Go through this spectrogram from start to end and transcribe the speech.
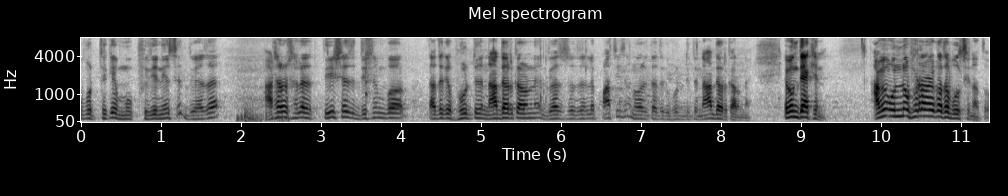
উপর থেকে মুখ ফিরিয়ে নিয়েছে। দুই সালের তিরিশে ডিসেম্বর তাদেরকে ভোট দিতে না দেওয়ার কারণে দু হাজার চোদ্দ সালে পাঁচই জানুয়ারি তাদেরকে ভোট দিতে না দেওয়ার কারণে। এবং দেখেন, আমি অন্য ভোটারের কথা বলছি না তো।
